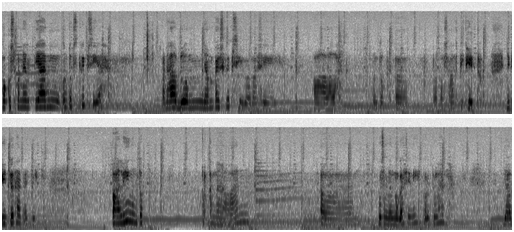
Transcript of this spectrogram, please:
fokus penelitian untuk skripsi ya. Padahal belum nyampe skripsi gue masih awal-awal lah untuk uh, proposal seperti itu. Jadi curhat aja paling untuk perkenalan um, gue sambil nugas ini kebetulan jam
